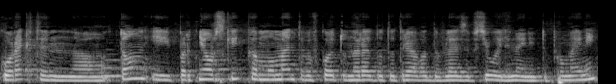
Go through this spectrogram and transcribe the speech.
коректен а, тон и партньорски към момента, в който наредбата трябва да влезе в сила или нейните промени,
